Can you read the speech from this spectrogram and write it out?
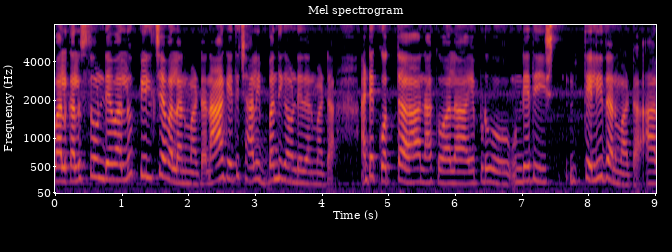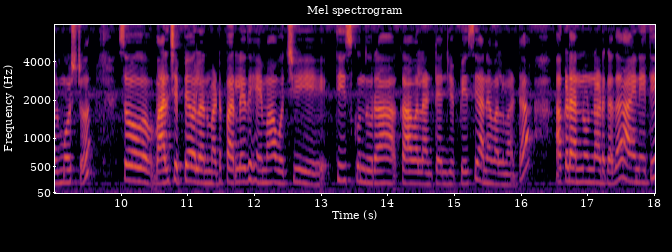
వాళ్ళు కలుస్తూ ఉండేవాళ్ళు పిలిచేవాళ్ళు అనమాట నాకైతే చాలా ఇబ్బందిగా ఉండేదనమాట. అంటే కొత్త నాకు అలా ఎప్పుడు ఉండేది తెలియదు అనమాట ఆల్మోస్ట్. సో వాళ్ళు చెప్పేవాళ్ళు అనమాట పర్లేదు హేమ వచ్చి తీసుకుందురా కావాలంటే అని చెప్పేసి అనేవాళ్ళమాట అక్కడ అన్న ఉన్నాడు కదా ఆయన అయితే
